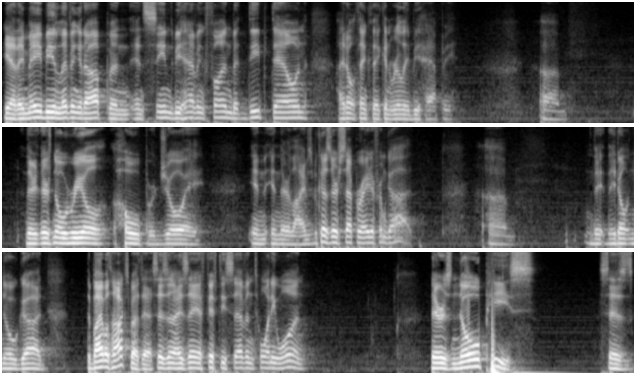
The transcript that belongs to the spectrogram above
yeah, they may be living it up and, and seem to be having fun, but deep down, I don't think they can really be happy. Um, there, there's no real hope or joy in, in their lives because they're separated from God. Um, they, they don't know God. The Bible talks about that. It says in Isaiah 57 21, there is no peace, says,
